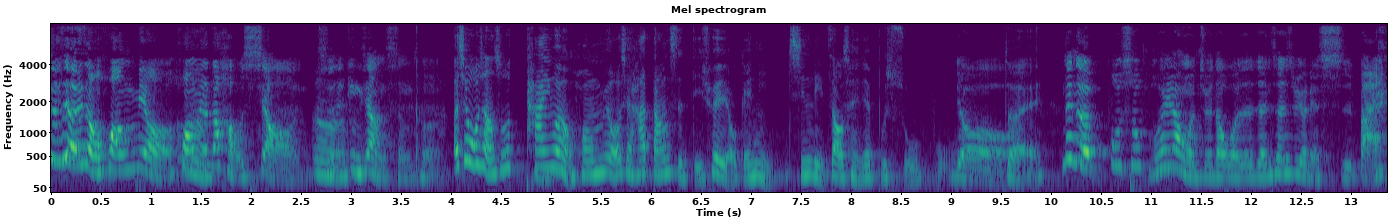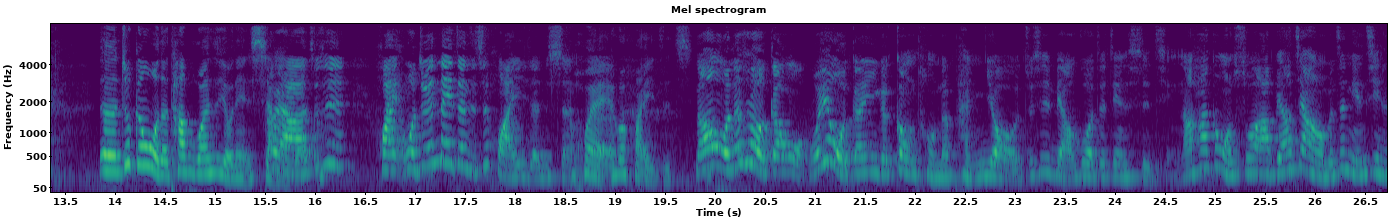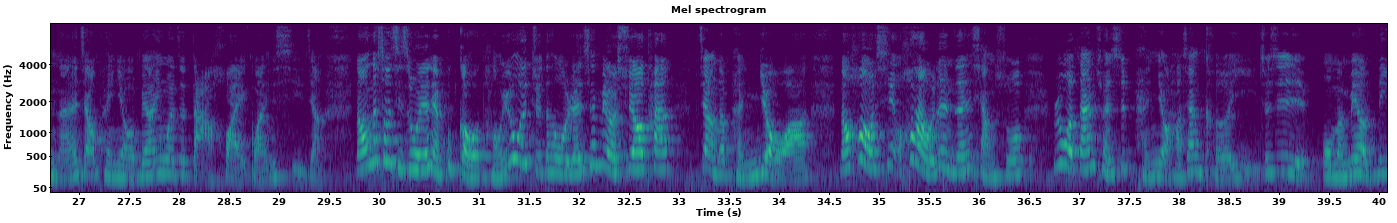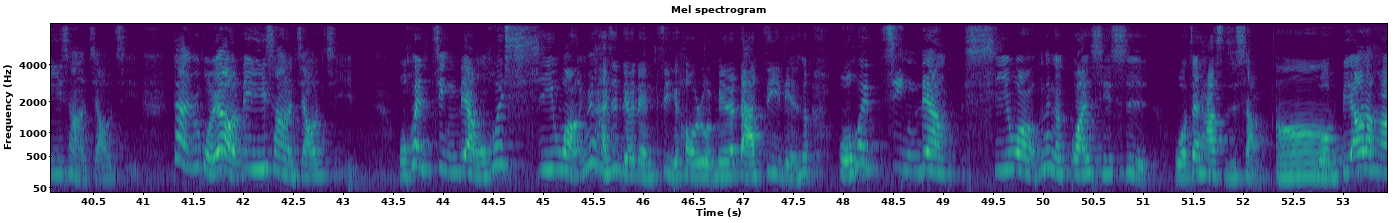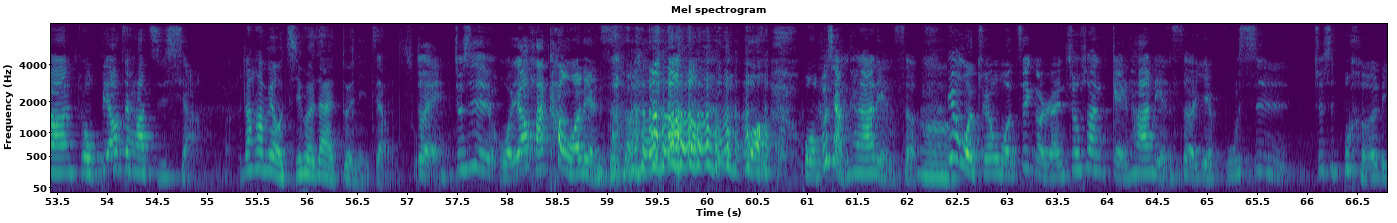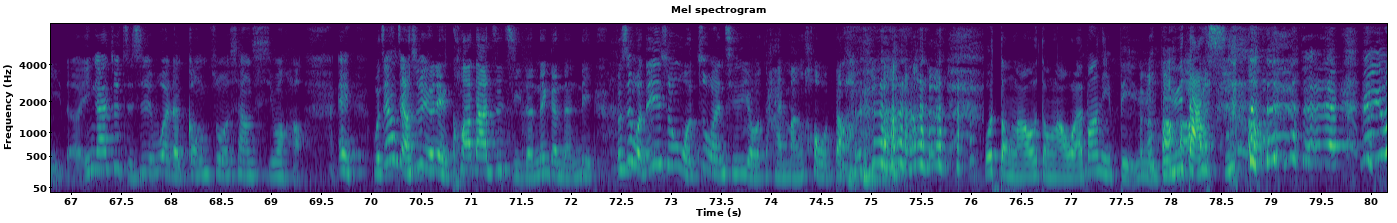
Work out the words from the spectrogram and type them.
就是有一种荒谬，荒谬到好笑，其、嗯、实印象很深刻。而且我想说，他因为很荒谬，而且他当时的确有给你心里造成一些不舒服。有，对，那个不舒服会让我觉得我的人生是不是有点失败？嗯，就跟我的 top one 是有点像。对啊，就是。怀，我觉得那阵子是怀疑人生，会会怀疑自己。然后我那时候跟我，我因为我跟一个共同的朋友就是聊过这件事情，然后他跟我说啊，不要这样，我们这年纪很难交朋友，不要因为这打坏关系这样。然后那时候其实我有点不苟同，因为我觉得我人生没有需要他这样的朋友啊。然后后来我认真想说，如果单纯是朋友好像可以，就是我们没有利益上的交集，但如果要有利益上的交集。我会尽量，我会希望，因为还是留点自己后路，免得打自己脸。说我会尽量希望那个关系是我在他之上，哦，我不要让他，我不要在他之下，让他没有机会再对你这样做。对，就是我要他看我脸色，我我不想看他脸色，嗯，因为我觉得我这个人就算给他脸色，也不是。就是不合理的，应该就只是为了工作上希望好。哎、欸，我这样讲是不是有点夸大自己的那个能力？不是我的意思，说我做人其实有还蛮厚道的。我懂了，我懂了，我来帮你比喻，比喻大师。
